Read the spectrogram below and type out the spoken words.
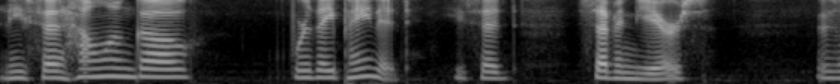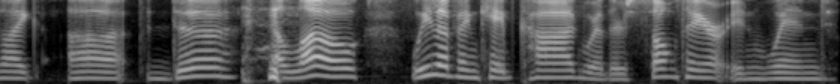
And he said, How long ago were they painted? He said, Seven years. It was like, uh, duh, hello. we live in Cape Cod where there's salt air and wind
